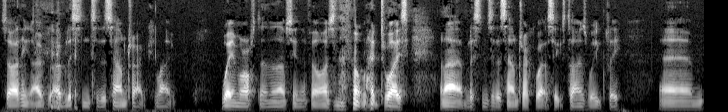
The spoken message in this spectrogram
so I think I've I've listened to the soundtrack like way more often than I've seen the film. I've seen the film like twice, and I've listened to the soundtrack about six times weekly. Um,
